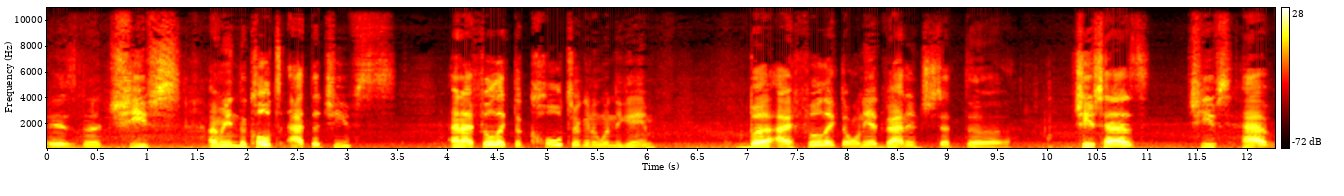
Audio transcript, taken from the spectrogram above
is the Chiefs. I mean, the Colts at the Chiefs, and I feel like the Colts are gonna win the game. But I feel like the only advantage that the Chiefs has, Chiefs have,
